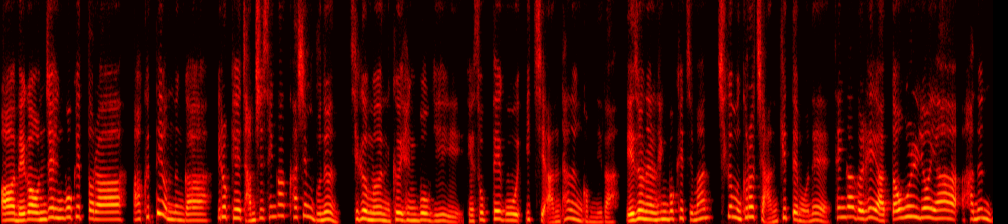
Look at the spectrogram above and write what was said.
아, 내가 언제 행복했더라? 아, 그때였는가? 이렇게 잠시 생각하신 분은 지금은 그 행복이 계속되고 있지 않다는 겁니다. 예전에는 행복했지만 지금은 그렇지 않기 때문에 생각을 해야 떠올려야 하는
